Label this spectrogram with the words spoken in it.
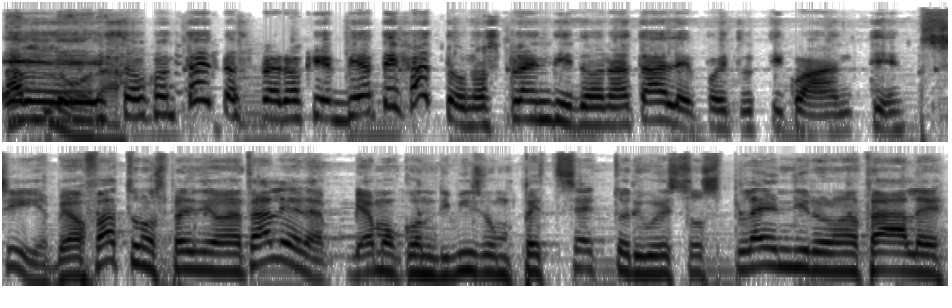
Allora. sono contenta, spero che abbiate fatto uno splendido Natale poi tutti quanti. Sì, abbiamo fatto uno splendido Natale e abbiamo condiviso un pezzetto di questo splendido Natale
